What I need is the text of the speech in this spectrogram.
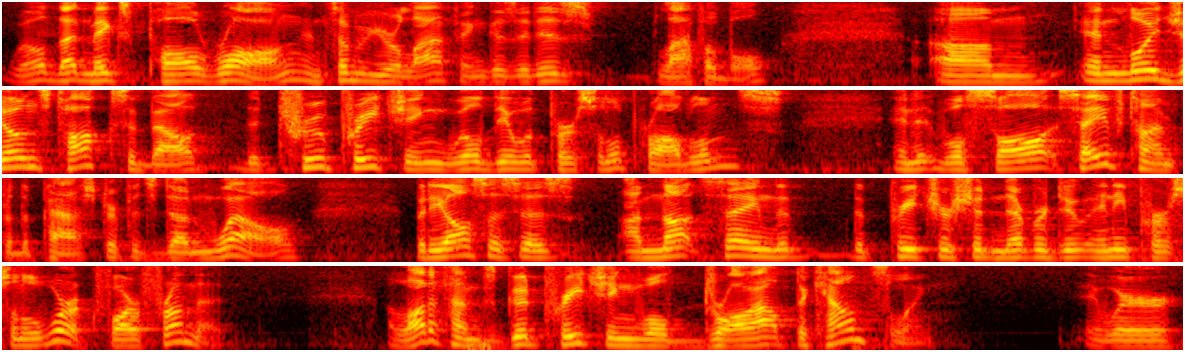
Well, that makes Paul wrong, and some of you are laughing because it is laughable. Um, and Lloyd Jones talks about that true preaching will deal with personal problems, and it will saw, save time for the pastor if it's done well. But he also says, I'm not saying that the preacher should never do any personal work, far from it a lot of times good preaching will draw out the counseling where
